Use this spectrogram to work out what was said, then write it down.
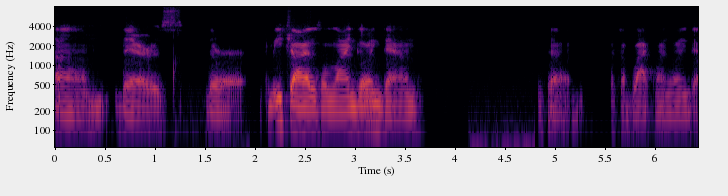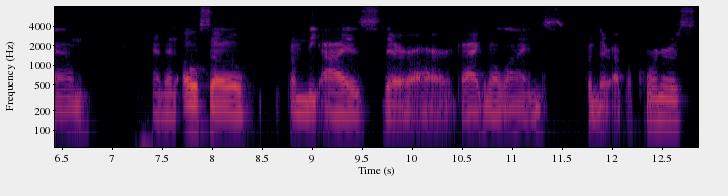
um, there's there are from each eye there's a line going down, like a, like a black line going down, and then also from the eyes there are diagonal lines from their upper corners.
